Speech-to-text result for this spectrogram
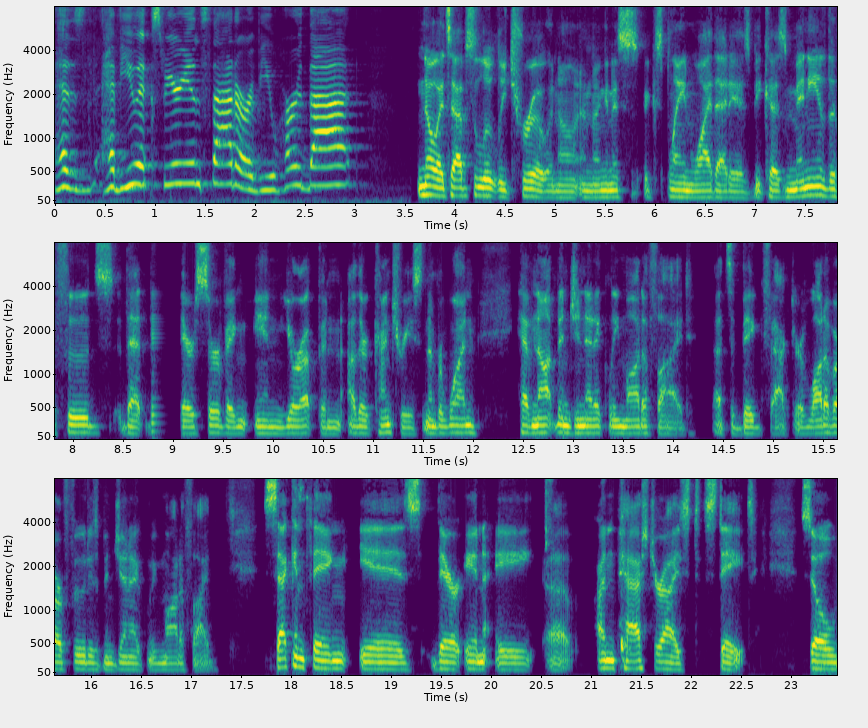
yes. has have you experienced that, or have you heard that? No, it's absolutely true, and, i am going to explain why that is. Because many of the foods that they're serving in Europe and other countries, number one, have not been genetically modified. That's a big factor. A lot of our food has been genetically modified. Second thing is they're in a uh, unpasteurized state. So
